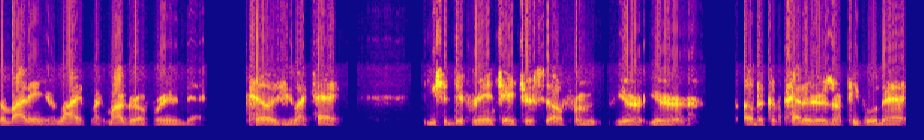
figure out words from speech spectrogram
somebody in your life, like my girlfriend, that tells you, like, hey, you should differentiate yourself from your your other competitors or people that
